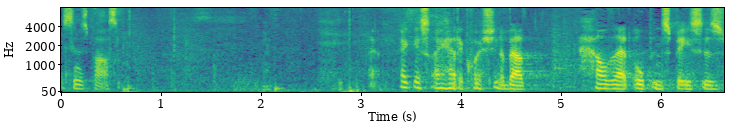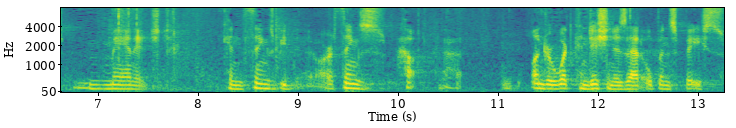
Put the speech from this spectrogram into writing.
as soon as possible. I guess I had a question about how that open space is managed. Can things be, are things, how, uh, under what condition is that open space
